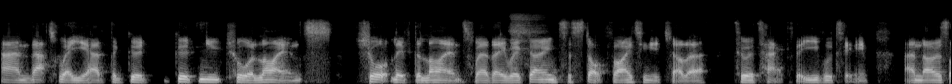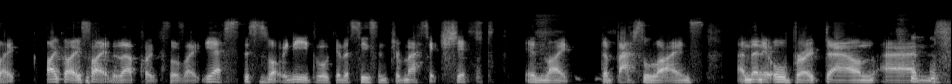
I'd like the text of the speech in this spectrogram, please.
And that's where you had the good good neutral alliance, short-lived alliance where they were going to stop fighting each other to attack the evil team. And I was like I got excited at that point because I was like, yes, this is what we need. We're going to see some dramatic shift in like the battle lines and then it all broke down and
